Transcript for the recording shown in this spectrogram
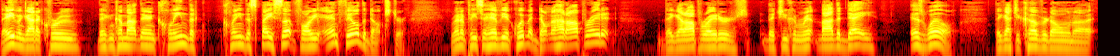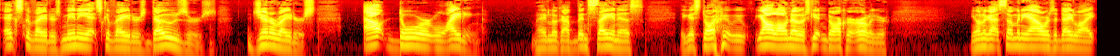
They even got a crew. They can come out there and clean the clean the space up for you and fill the dumpster. Rent a piece of heavy equipment. Don't know how to operate it. They got operators that you can rent by the day as well. They got you covered on uh, excavators, mini excavators, dozers, generators, outdoor lighting. Hey, look, I've been saying this. It gets dark. Y'all all know it's getting darker earlier. You only got so many hours of daylight.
